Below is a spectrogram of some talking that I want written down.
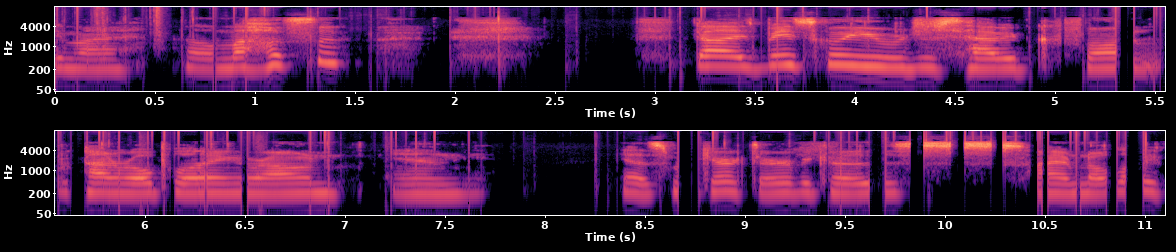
See my little mouse. Guys, basically we're just having fun, kind of role playing around, and yeah, it's my character because I have no life.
